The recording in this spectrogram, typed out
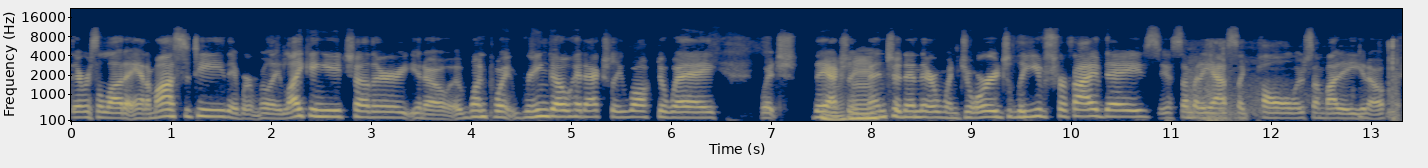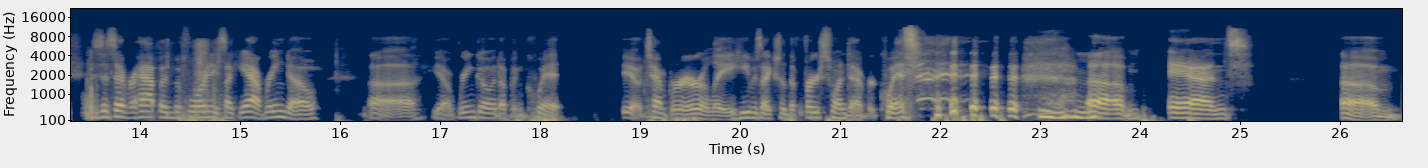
there was a lot of animosity. They weren't really liking each other. You know at one point ringo had actually walked away which they actually Mhm. mentioned in there when george leaves for five days. If somebody asks like paul or somebody you know has this ever happened before? And he's like yeah ringo uh you know ringo had up and quit you know temporarily. He was actually the first one to ever quit. Mhm. um and um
